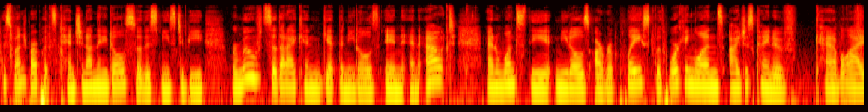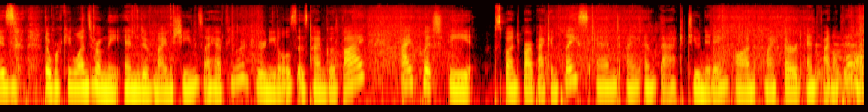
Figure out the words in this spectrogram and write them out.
The sponge bar puts tension on the needles, so this needs to be removed so that I can get the needles in and out. And once the needles are replaced with working ones, I just kind of cannibalize the working ones from the end of my machine, so I have fewer and fewer needles as time goes by. I put the sponge bar back in place and I am back to knitting on my third and final panel.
